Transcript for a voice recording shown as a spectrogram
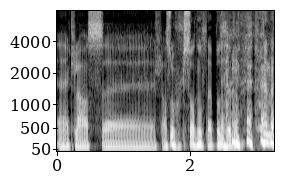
eh, eh, Olsson, holdt jeg på å si. men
